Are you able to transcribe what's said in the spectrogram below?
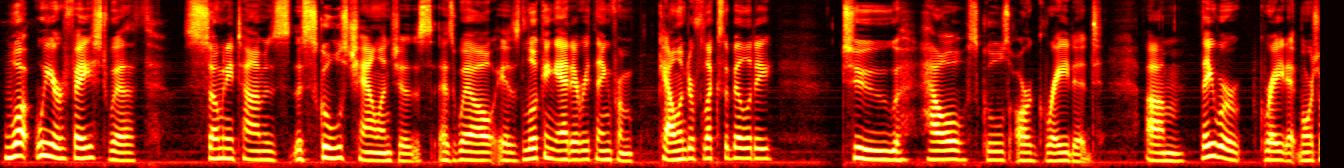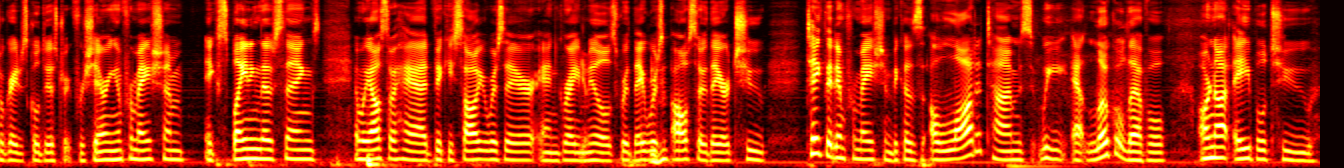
What we are faced with so many times, the school's challenges as well, is looking at everything from calendar flexibility to how schools are graded. Um, they were great at Mooresville Graded School District for sharing information, explaining those things, and we also had Vickie Sawyer was there and Grey Mills, where they were also there to take that information because a lot of times we at local level are not able to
